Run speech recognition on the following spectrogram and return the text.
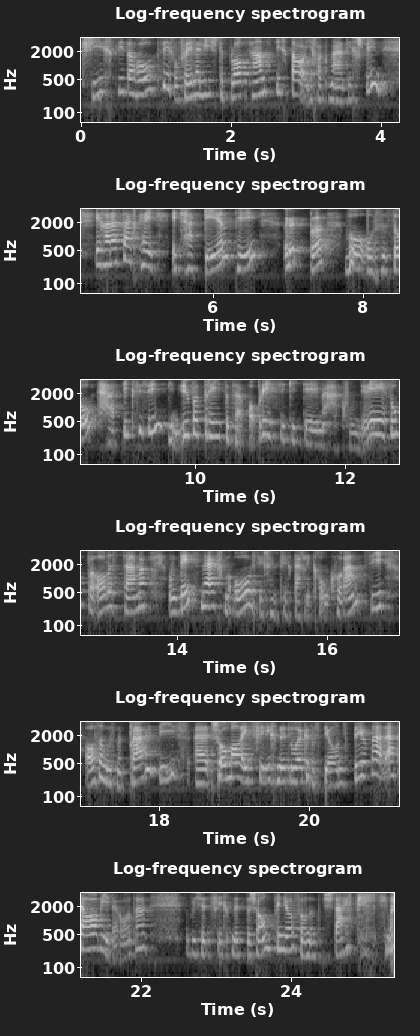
Geschichte wiederholt sich. Auf welcher Listenplatz haben sie dich da? Ich habe gemeint, ich spinne. Ich habe auch gedacht, hey, jetzt hat GLP jemanden, wo, wo sie so happy waren beim Übertritt. Es hat Publicity gegeben, man hat gefunden, hey, super, alles zusammen. Und jetzt merkt man, oh, sie können vielleicht auch ein bisschen Konkurrent sein. Also muss man präventiv äh, schon mal jetzt vielleicht nicht schauen, dass die andere Tür auch da wieder, oder? Du bist jetzt vielleicht nicht der Champignon, sondern der Steinpilz. Und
